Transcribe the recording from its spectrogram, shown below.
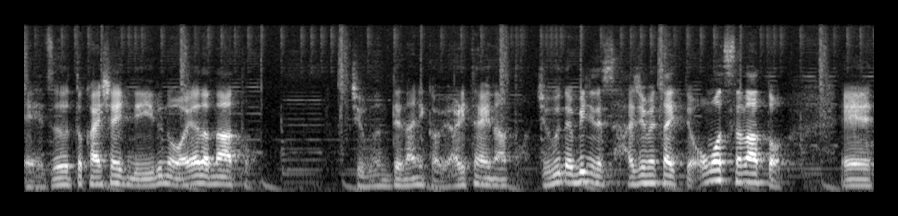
えー、ずっと会社員でいるのは嫌だなと自分で何かをやりたいなと自分でビジネス始めたいって思ってたなと、え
